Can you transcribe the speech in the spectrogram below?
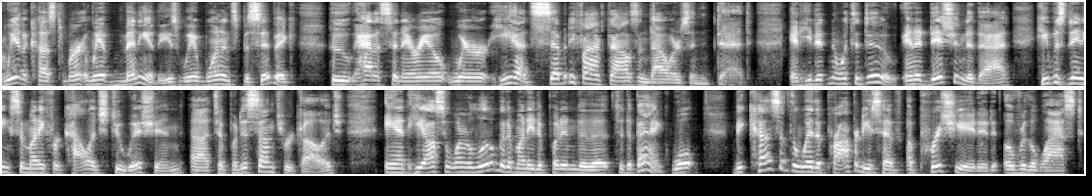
we had a customer and we have many of these. We have one in specific who had a scenario where he had $75000 in debt and he didn't know what to do. In addition to that he was needing some money for college tuition uh, to put his son through college and he also wanted a little bit of money to put into the to the bank. Well because of the way the properties have appreciated over the last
